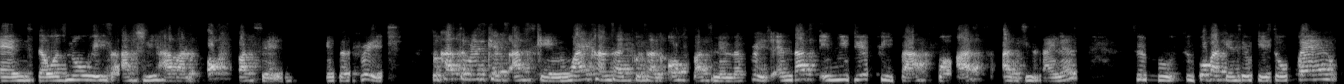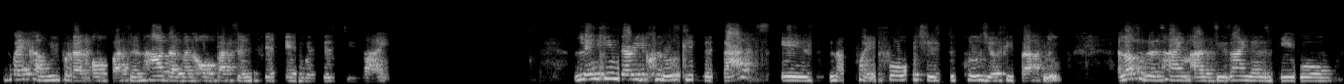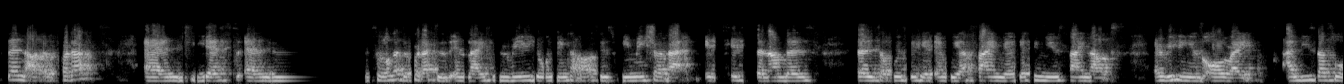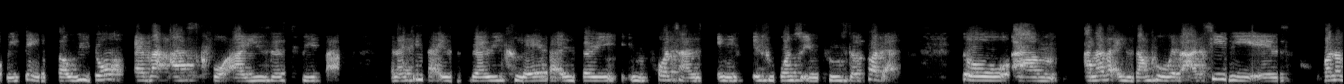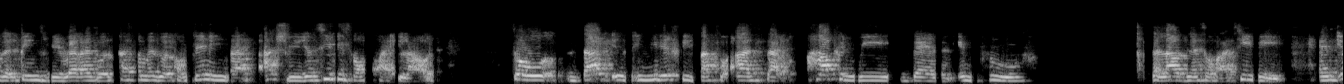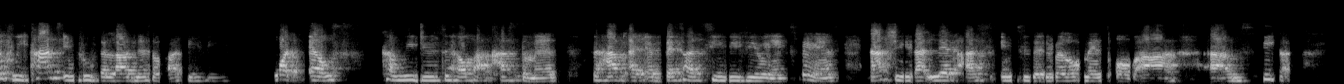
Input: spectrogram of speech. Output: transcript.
And there was no way to actually have an off button in the fridge. So customers kept asking, why can't I put an off button in the fridge? And that's immediate feedback for us as designers to, to go back and say, okay, so where, where can we put an off button? How does an off button fit in with this design? Linking very closely with that is point four, which is to close your feedback loop. A lot of the time as designers, we will send out a product and yes, and so long as the product is in life, we really don't think about this. We make sure that it hits the numbers that it's supposed to hit and we are fine. We are getting new signups. Everything is all right. At least that's what we think. But we don't ever ask for our users' feedback. And I think that is very clear. That is very important if, if we want to improve the product. So um, another example with our TV is one of the things we realized was customers were complaining that actually your TV is not quite loud. So that is immediate feedback for us that how can we then improve the loudness of our TV? And if we can't improve the loudness of our TV, what else can we do to help our customers to have a, a better TV viewing experience? And actually, that led us into the development of our um, speaker.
